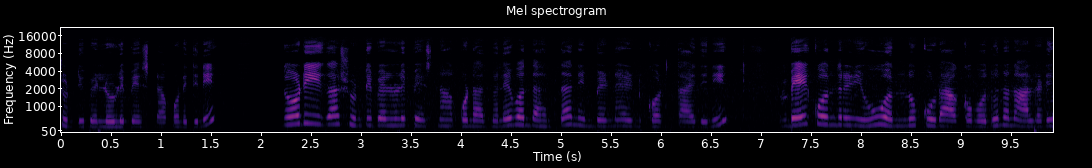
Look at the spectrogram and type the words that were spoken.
ಶುಂಠಿ ಬೆಳ್ಳುಳ್ಳಿ ಪೇಸ್ಟ್ನ ಹಾಕೊಂಡಿದ್ದೀನಿ. ನೋಡಿ ಈಗ ಶುಂಠಿ ಬೆಳ್ಳುಳ್ಳಿ ಪೇಸ್ಟ್ನ ಹಾಕೊಂಡಾದ್ಮೇಲೆ ಒಂದು ಅರ್ಧ ನಿಂಬೆಹಣ್ಣೆ ಹಿಂಡ್ಕೊಡ್ತಾ ಇದ್ದೀನಿ. ಬೇಕು ಅಂದರೆ ನೀವು ಒಂದು ಕೂಡ ಹಾಕೋಬೋದು. ನಾನು ಆಲ್ರೆಡಿ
